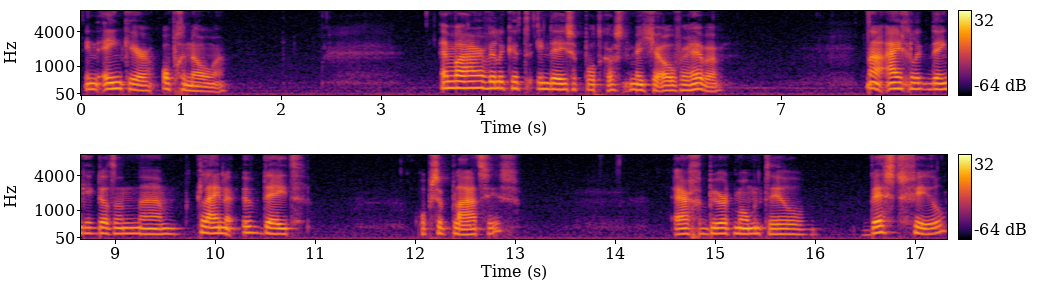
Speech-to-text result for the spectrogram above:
in één keer opgenomen. En waar wil ik het in deze podcast met je over hebben? Nou, eigenlijk denk ik dat een uh, kleine update op zijn plaats is. Er gebeurt momenteel best veel.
